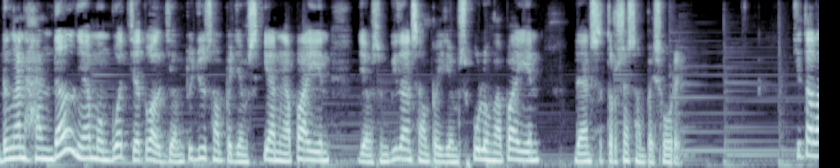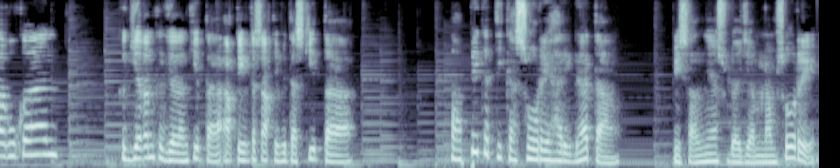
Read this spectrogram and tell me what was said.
Dengan handalnya membuat jadwal jam 7 sampai jam sekian ngapain, jam 9 sampai jam 10 ngapain, dan seterusnya sampai sore. Kita lakukan kegiatan-kegiatan kita, aktivitas-aktivitas kita. Tapi ketika sore hari datang, misalnya sudah jam 6 sore,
